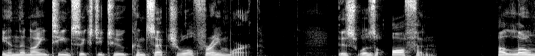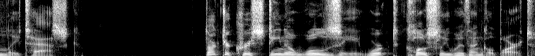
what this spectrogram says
in the 1962 conceptual framework. This was often a lonely task. Dr. Kristina Woolsey worked closely with Engelbart,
